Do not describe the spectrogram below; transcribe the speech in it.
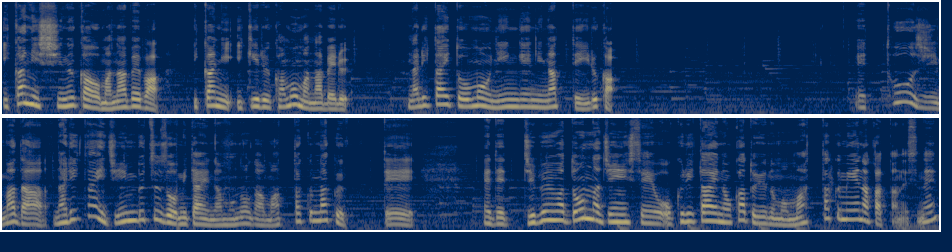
いかに死ぬかを学べばいかに生きるかも学べるなりたいと思う人間になっているかえ当時まだなりたい人物像みたいなものが全くなくってで自分はどんな人生を送りたいのかというのも全く見えなかったんですね。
